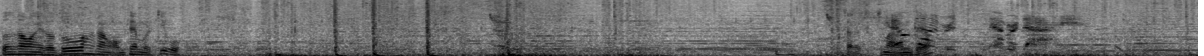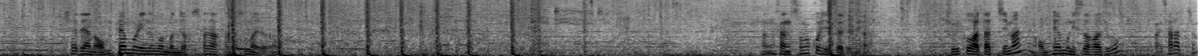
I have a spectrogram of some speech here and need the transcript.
어떤 상황에서도 항상 엄폐물 끼고. 일단은 죽지만 않으면 돼요. 최대한 엄폐물 있는 건 먼저 찾아가서 숨어줘요. 항상 숨을 곳이 있어야 된다. 죽을 것 같았지만 엄폐물 있어가지고 많이 살았죠?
